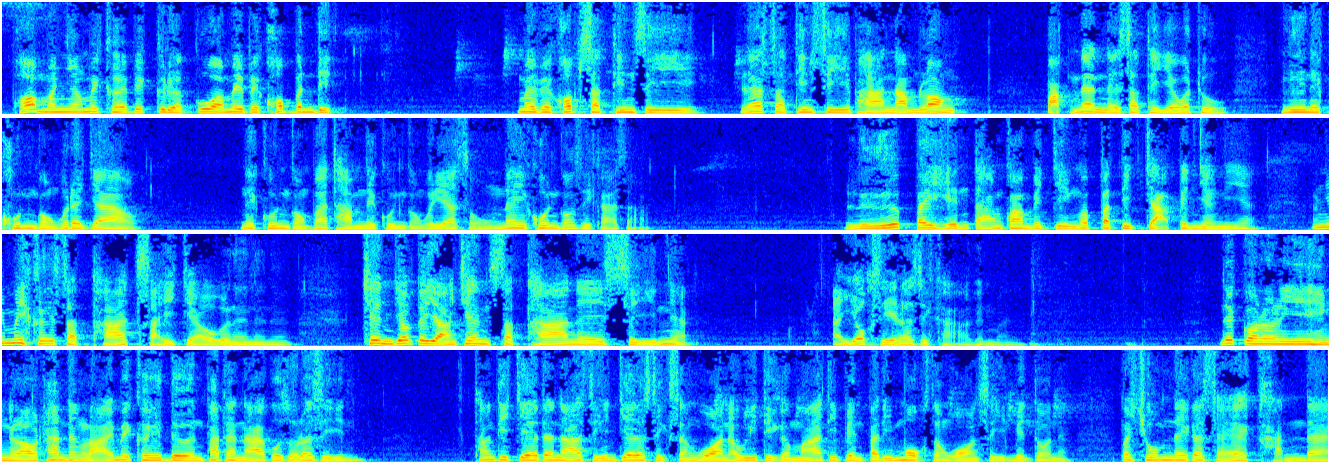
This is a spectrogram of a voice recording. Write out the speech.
เพราะมันยังไม่เคยไปเกลือกกลัวไม่ไปคบบัณฑิต ไม่ไปคบสัตทินรีและสัตทินรีพานำล่อง ปักแน่นในสัตยวัตถุ คือในคุณของพระเจ้า ในคุณของพระธรรม ในคุณของพระยาสงฆ์ในคุณของสิกขาสาหรือไปเห็นตามความเป็นจริงว่าปฏิจจะเป็นอย่างนี้มันยังไม่เคยศรัทธาใสแจ๋วกันเลยนะเช่น ยกตัวอย่างเช่นศรัทธาในศีลเนี่ยอายกศีลสิกขาขึ้นมาด้วยกรณีแห่งเราท่านทั้งหลาย ไม่เคยเดินพัฒนากุศลศีล ทั้งที่เจตนาศีลเจตสิกสังวร อวิติกมะที่เป็นปฏิโมกสังวรศีลเป็นต้นเนี่ยประชุมในกระแสขันได้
